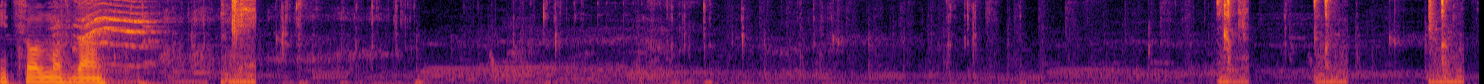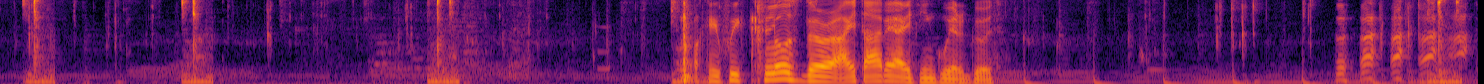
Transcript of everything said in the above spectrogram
It's almost done. Okay, if we close the right area, I think we're good.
